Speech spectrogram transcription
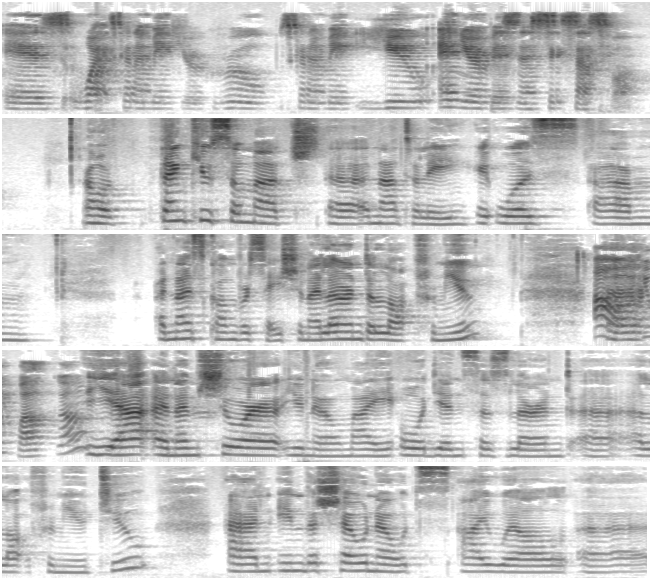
is what's going to make your group, it's going to make you and your business successful. Oh, thank you so much, uh, Natalie. It was um, a nice conversation. I learned a lot from you. Oh, uh, you're welcome. Yeah, and I'm sure, you know, my audience has learned uh, a lot from you too. And in the show notes, I will uh,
